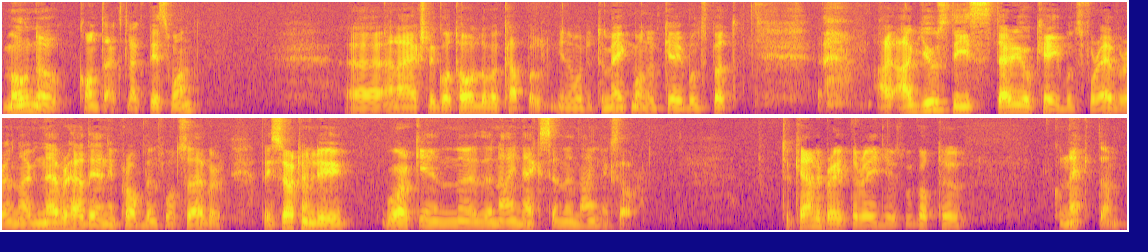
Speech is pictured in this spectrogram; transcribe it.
mono contacts like this one and I actually got hold of a couple in order to make mono cables but I, have used these stereo cables forever and I've never had any problems whatsoever. They certainly work in uh, the 9X and the 9XR. To calibrate the radios we got to connect them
